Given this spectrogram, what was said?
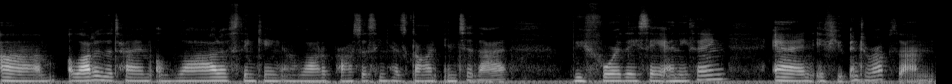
um, a lot of the time, a lot of thinking and a lot of processing has gone into that before they say anything. And if you interrupt them,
